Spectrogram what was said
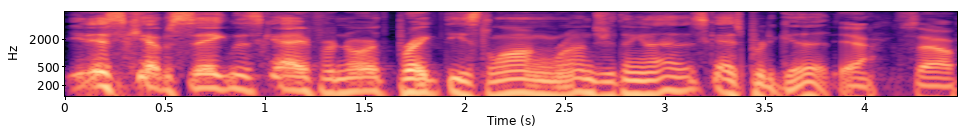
You just kept seeing this guy for North break these long runs. You're thinking, ah, this guy's pretty good. Yeah. So,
